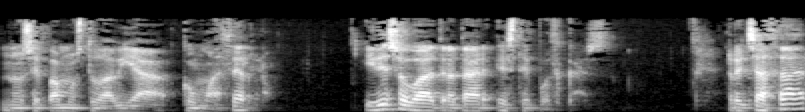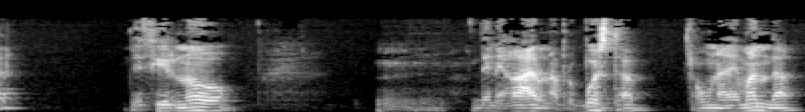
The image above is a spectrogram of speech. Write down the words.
no sepamos todavía cómo hacerlo. Y de eso va a tratar este podcast. Rechazar, decir no, denegar una propuesta o una demanda,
